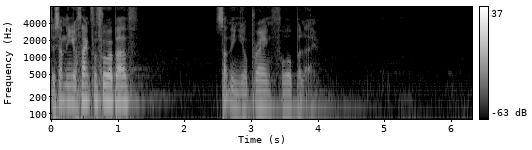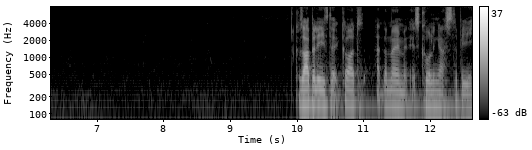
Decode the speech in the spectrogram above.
So something you're thankful for above, something you're praying for below. Because I believe that God at the moment is calling us to be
